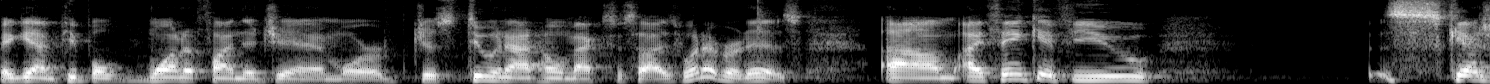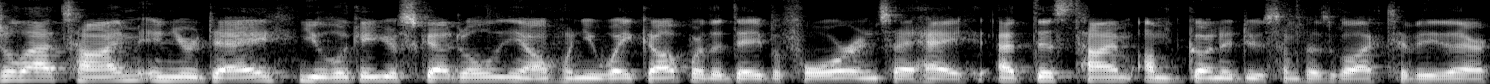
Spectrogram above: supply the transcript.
again, people want to find the gym or just do an at home exercise, whatever it is. Um, I think if you, schedule that time in your day. You look at your schedule, you know, when you wake up or the day before and say, hey, at this time, I'm going to do some physical activity there.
